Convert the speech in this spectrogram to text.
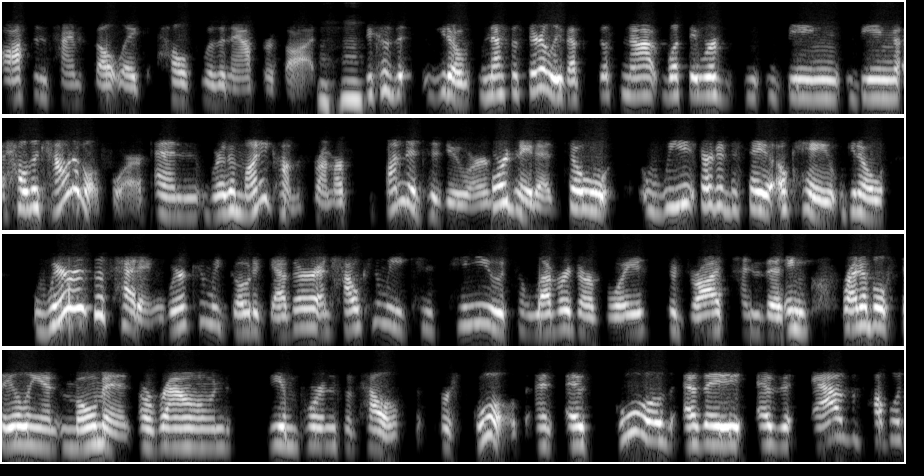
oftentimes felt like health was an afterthought mm-hmm. because you know necessarily that's just not what they were being being held accountable for and where the money comes from or funded to do or coordinated. So we started to say, okay, you know where is this heading? Where can we go together? And how can we continue to leverage our voice to draw attention to this incredible salient moment around the importance of health for schools and as schools as a as as public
